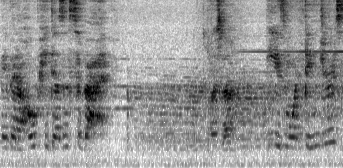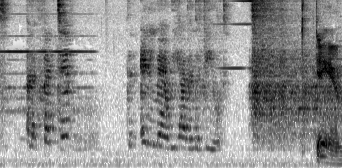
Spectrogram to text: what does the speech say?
They better hope he doesn't survive. Why's that? He is more dangerous and effective than any man we have in the field. Damn.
